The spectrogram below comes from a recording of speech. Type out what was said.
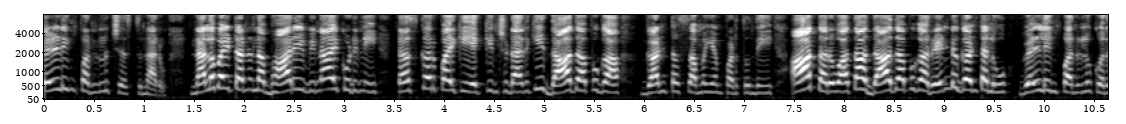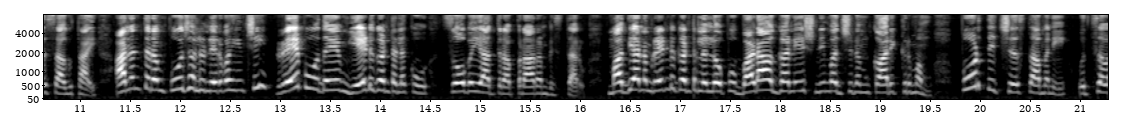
వెల్డింగ్ పనులు చేస్తున్నారు. నలభై టన్నుల భారీ వినాయకుడిని టస్కర్ పైకి ఎక్కించడానికి దాదాపుగా గంట సమయం పడుతుంది. ఆ తరువాత దాదాపుగా రెండు గంటలు వెల్డింగ్ పనులు కొనసాగుతాయి. అనంతరం పూజలు నిర్వహించి రేపు ఉదయం ఏడు గంటలకు శోభయాత్ర ప్రారంభిస్తారు. మధ్యాహ్నం రెండు గంటల లోపు బడా గణేష్ నిమజ్జనం కార్యక్రమం పూర్తి చేస్తామని ఉత్సవ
